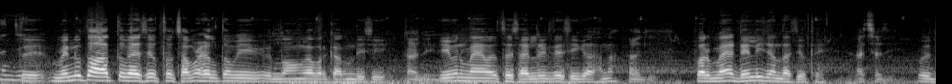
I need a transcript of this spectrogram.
ਹਾਂਜੀ। ਤੇ ਮੈਨੂੰ ਤਾਂ ਆਦਤ ਵੈਸੇ ਉੱਥੋਂ ਸਮਰ ਹਿਲ ਤੋਂ ਵੀ ਲੌਂਗ ਆਵਰ ਕਰਨ ਦੀ ਸੀ। ਹਾਂਜੀ। ਈਵਨ ਮੈਂ ਉੱਥੇ ਸੈਲਰੀ ਤੇ ਸੀਗਾ ਹਨਾ। ਹਾਂਜੀ। ਪਰ ਮੈਂ ਡੇਲੀ ਜਾਂਦਾ ਸੀ ਉੱਥੇ। ਅੱਛਾ ਜੀ। ਉਹ ਜ-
